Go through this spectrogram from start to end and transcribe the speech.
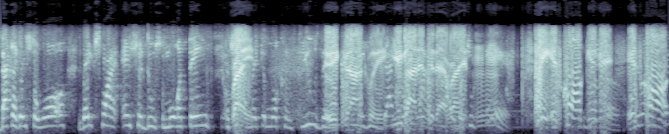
back against the wall, they try and introduce more things to try Right. to make it more confusing. Exactly. You got into that, right? Mhm. See, it's called giving. It's You know called.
